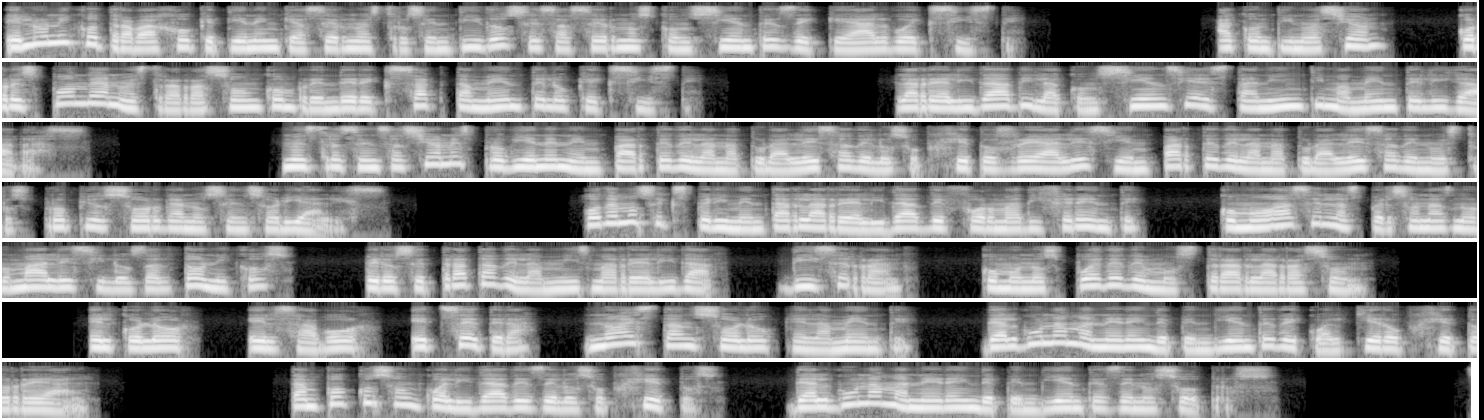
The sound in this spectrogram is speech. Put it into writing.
El único trabajo que tienen que hacer nuestros sentidos es hacernos conscientes de que algo existe. A continuación, corresponde a nuestra razón comprender exactamente lo que existe. La realidad y la conciencia están íntimamente ligadas. Nuestras sensaciones provienen en parte de la naturaleza de los objetos reales y en parte de la naturaleza de nuestros propios órganos sensoriales podemos experimentar la realidad de forma diferente, como hacen las personas normales y los daltónicos, pero se trata de la misma realidad, dice Rand, como nos puede demostrar la razón. El color, el sabor, etc., no están solo en la mente, de alguna manera independiente de cualquier objeto real. Tampoco son cualidades de los objetos, de alguna manera independientes de nosotros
